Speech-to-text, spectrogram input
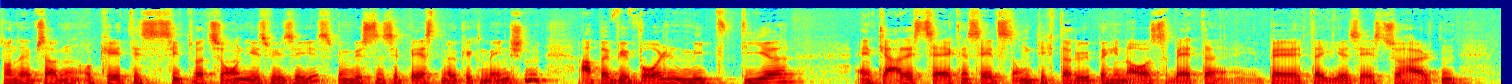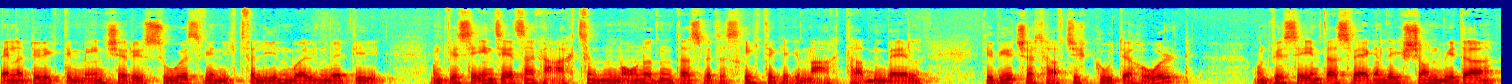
sondern eben sagen, okay, die Situation ist, wie sie ist, wir müssen sie bestmöglich menschen, aber wir wollen mit dir ein klares Zeichen setzen, um dich darüber hinaus weiter bei der ISS zu halten, weil natürlich die menschliche Ressource wir nicht verlieren wollen. Weil die, und wir sehen sie jetzt nach 18 Monaten, dass wir das Richtige gemacht haben, weil die Wirtschaft hat sich gut erholt und wir sehen, dass wir eigentlich schon wieder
